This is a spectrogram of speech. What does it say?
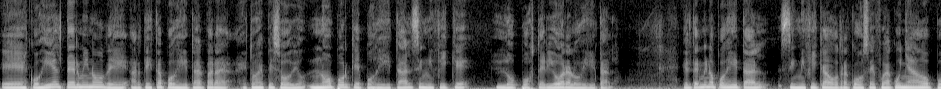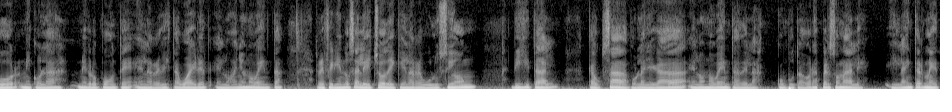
escogí el término de artista postdigital para estos episodios, no porque postdigital signifique lo posterior a lo digital. El término postdigital significa otra cosa y fue acuñado por Nicolás Negroponte en la revista Wired en los años 90, refiriéndose al hecho de que la revolución digital causada por la llegada en los 90 de las computadoras personales y la internet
